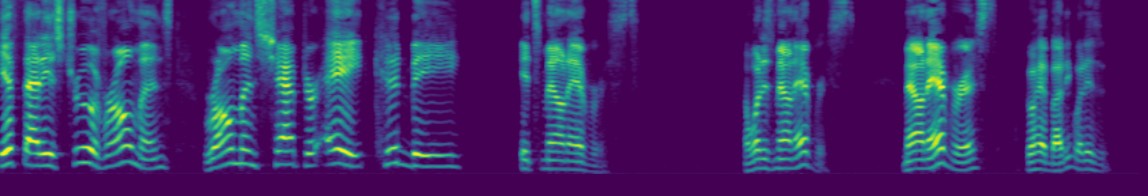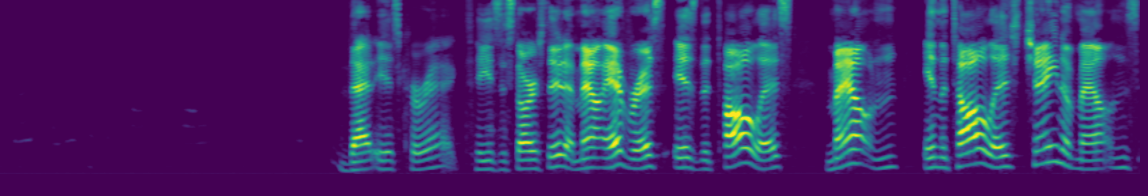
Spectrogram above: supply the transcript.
if that is true of Romans, Romans chapter 8 could be it's Mount Everest. Now, what is Mount Everest? Mount Everest, go ahead, buddy. What is it? That is correct. He's the star student. Mount Everest is the tallest mountain in the tallest chain of mountains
